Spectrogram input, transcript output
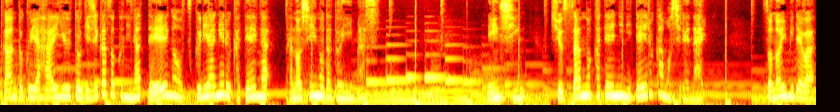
監督や俳優と疑似家族になって映画を作り上げる過程が楽しいのだといいます妊娠出産の過程に似ているかもしれないその意味では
